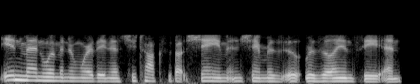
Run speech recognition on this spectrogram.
in Men, Women, and Worthiness, she talks about shame and shame res- resiliency. And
